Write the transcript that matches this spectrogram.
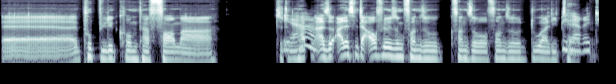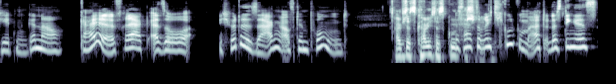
äh, Publikum, Performer zu tun Ja. hatten. Also alles mit der Auflösung von so von so von so Dualitäten. Binaritäten, genau. Geil, Frag. Also, ich würde sagen, auf dem Punkt. Habe ich das habe ich das gut Das hast du richtig gut gemacht. Und das Ding ist,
